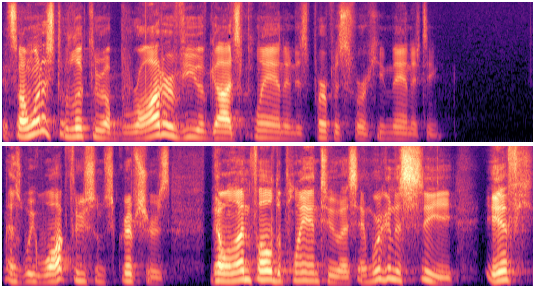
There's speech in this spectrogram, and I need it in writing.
And so I want us to look through a broader view of God's plan and his purpose for humanity as we walk through some scriptures that will unfold the plan to us, and we're going to see if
